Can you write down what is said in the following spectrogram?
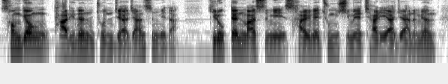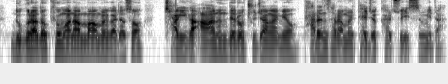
성경 다리는 존재하지 않습니다. 기록된 말씀이 삶의 중심에 자리하지 않으면 누구라도 교만한 마음을 가져서 자기가 아는 대로 주장하며 다른 사람을 대적할 수 있습니다.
